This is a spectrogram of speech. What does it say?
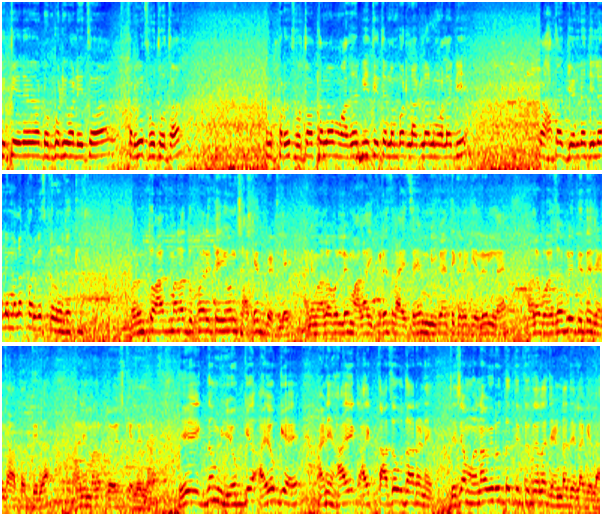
तिथे डोंबोलीवाडीचा प्रवेश होत होता. आणि प्रवेश होत असताना माझा बी तिथे नंबर लागला आणि मला बी त्या हातात झेंडा दिल्याने मला प्रवेश करून घेतला. परंतु आज मला दुपारी ते येऊन शाखेत भेटले आणि मला बोलले मला इकडेच राहायचं आहे मी काय तिकडे गेलेलो नाही. मला बळजबरी तिथे झेंडा हातात दिला आणि मला प्रवेश केलेला आहे. हे एकदम योग्य अयोग्य आहे आणि हा एक एक ताजं उदाहरण आहे ज्याच्या मनाविरुद्ध तिथे त्याला झेंडा दिला गेला.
